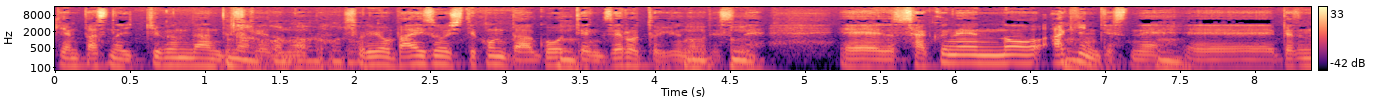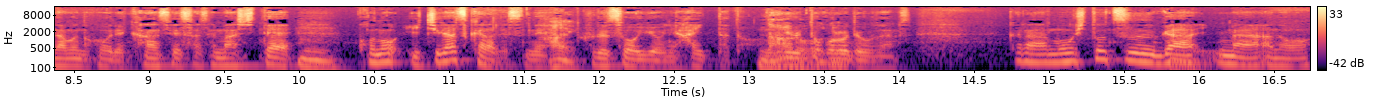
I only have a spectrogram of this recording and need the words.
原発の1基分なんですけれどもそれを倍増して今度は5.0というのをですね、えー、昨年の秋にですね、うん、えー、ベトナムの方で完成させまして、うん、この1月からですね、はい、フル操業に入ったというところでございます。からもう一つが今、あの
